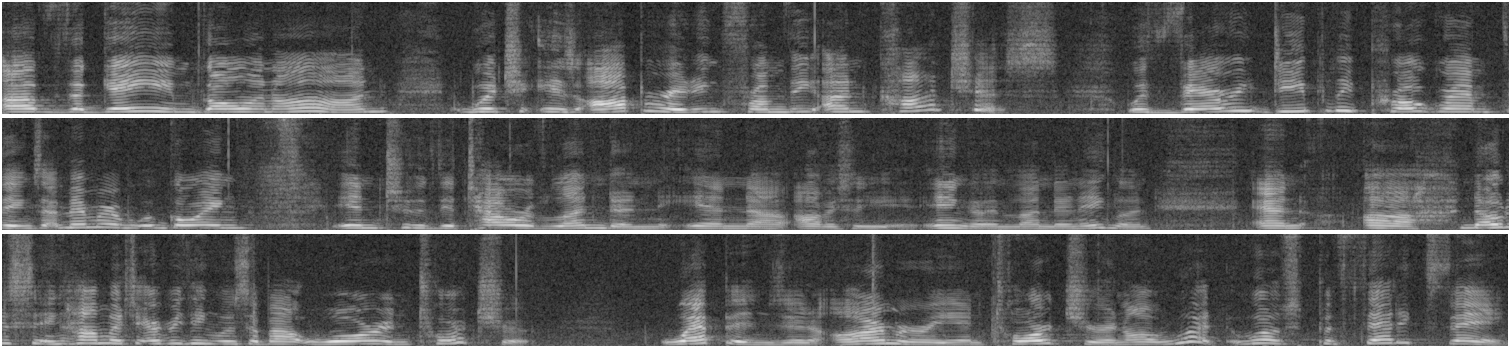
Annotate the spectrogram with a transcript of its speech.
of the game going on, which is operating from the unconscious with very deeply programmed things. I remember going into the Tower of London in, uh, obviously, England, London, England, and uh, noticing how much everything was about war and torture. Weapons and armory and torture and all. What was pathetic thing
